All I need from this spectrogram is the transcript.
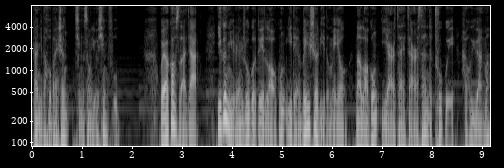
让你的后半生轻松又幸福。我要告诉大家，一个女人如果对老公一点威慑力都没有，那老公一而再再而三的出轨还会远吗？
